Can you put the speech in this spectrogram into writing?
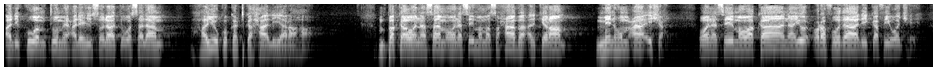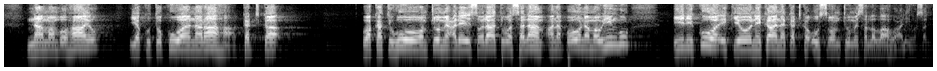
alikuwa mtume alayhi salatu wasalam hayuko katika hali ya raha mpaka wanasema wanasema masahaba alkiram minhum aisha wanasema wakana yu'rafu dhalika fi wajhi na mambo hayo ya kutokuwa na raha katika wakati huo wa mtume alayhi salatu wasalam anapoona mawingu ilikuwa ikionekana katika uso wa mtume sallallahu alaihi wasallam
